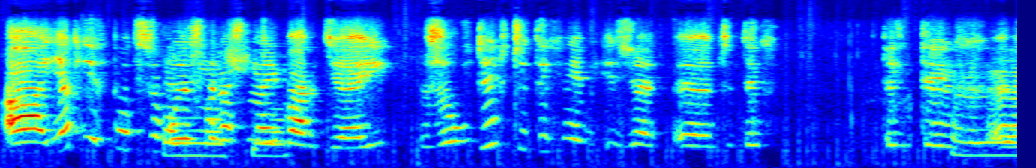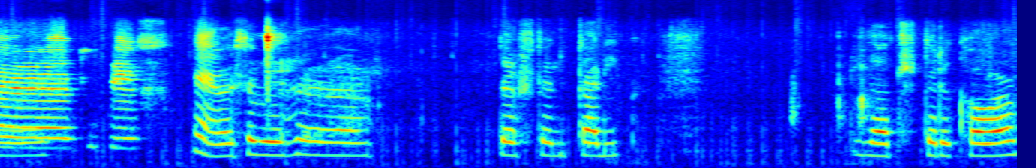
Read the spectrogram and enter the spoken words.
A jakich potrzebujesz Ten ma teraz siłę. najbardziej? Żółtych czy tych nie... Że, e, czy tych... Tych, tych, e, czy tych... Nie, ja sobie e, też ten talik za cztery koła.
